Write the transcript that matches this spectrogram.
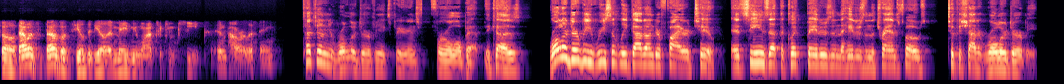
So that was that was what sealed the deal. It made me want to compete in powerlifting. Touch on your roller derby experience for a little bit because roller derby recently got under fire too. It seems that the clickbaiters and the haters and the transphobes took a shot at roller derby.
